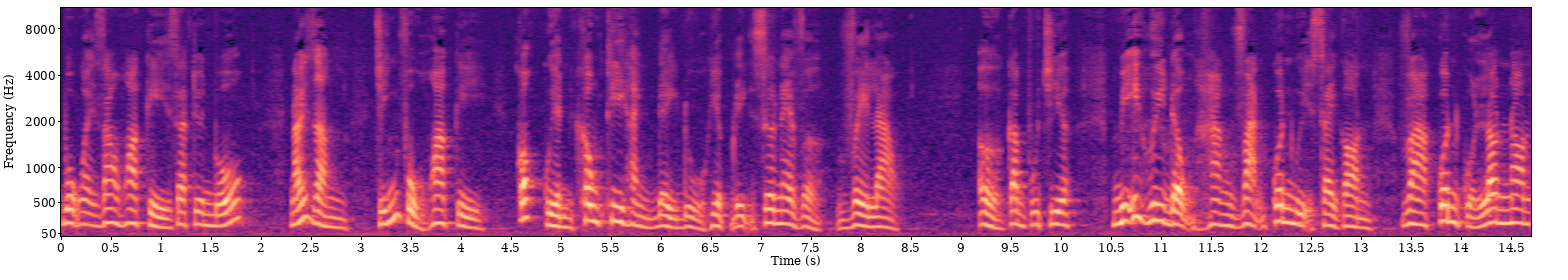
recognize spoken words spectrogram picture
Bộ Ngoại giao Hoa Kỳ ra tuyên bố nói rằng chính phủ Hoa Kỳ có quyền không thi hành đầy đủ Hiệp định Geneva về Lào. Ở Campuchia, Mỹ huy động hàng vạn quân ngụy Sài Gòn và quân của London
